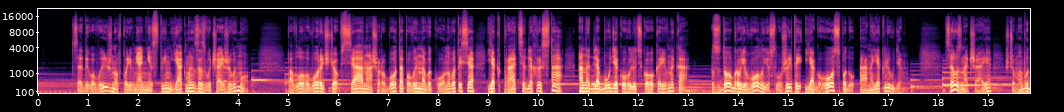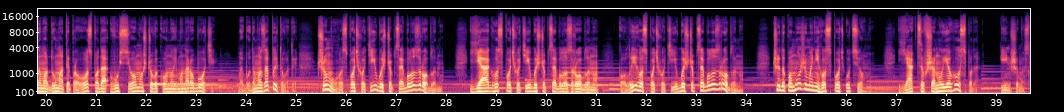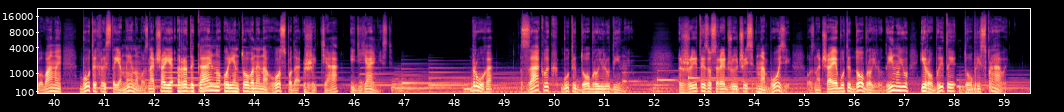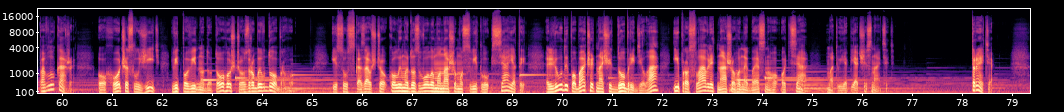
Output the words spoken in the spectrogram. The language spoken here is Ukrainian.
Це дивовижно в порівнянні з тим, як ми зазвичай живемо. Павло говорить, що вся наша робота повинна виконуватися як праця для Христа, а не для будь-якого людського керівника, з доброю волею служити як Господу, а не як людям. Це означає, що ми будемо думати про Господа в усьому, що виконуємо на роботі. Ми будемо запитувати, чому Господь хотів би, щоб це було зроблено, як Господь хотів би, щоб це було зроблено, коли Господь хотів би, щоб це було зроблено. Чи допоможе мені Господь у цьому? Як це вшанує Господа? Іншими словами, бути християнином означає радикально орієнтоване на Господа життя і діяльність. Друга заклик бути доброю людиною. Жити, зосереджуючись на Бозі, означає бути доброю людиною і робити добрі справи. Павло каже охоче служіть відповідно до того, що зробив доброго. Ісус сказав, що коли ми дозволимо нашому світлу сяяти, люди побачать наші добрі діла і прославлять нашого небесного Отця. Матвія 5,16. Третє.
